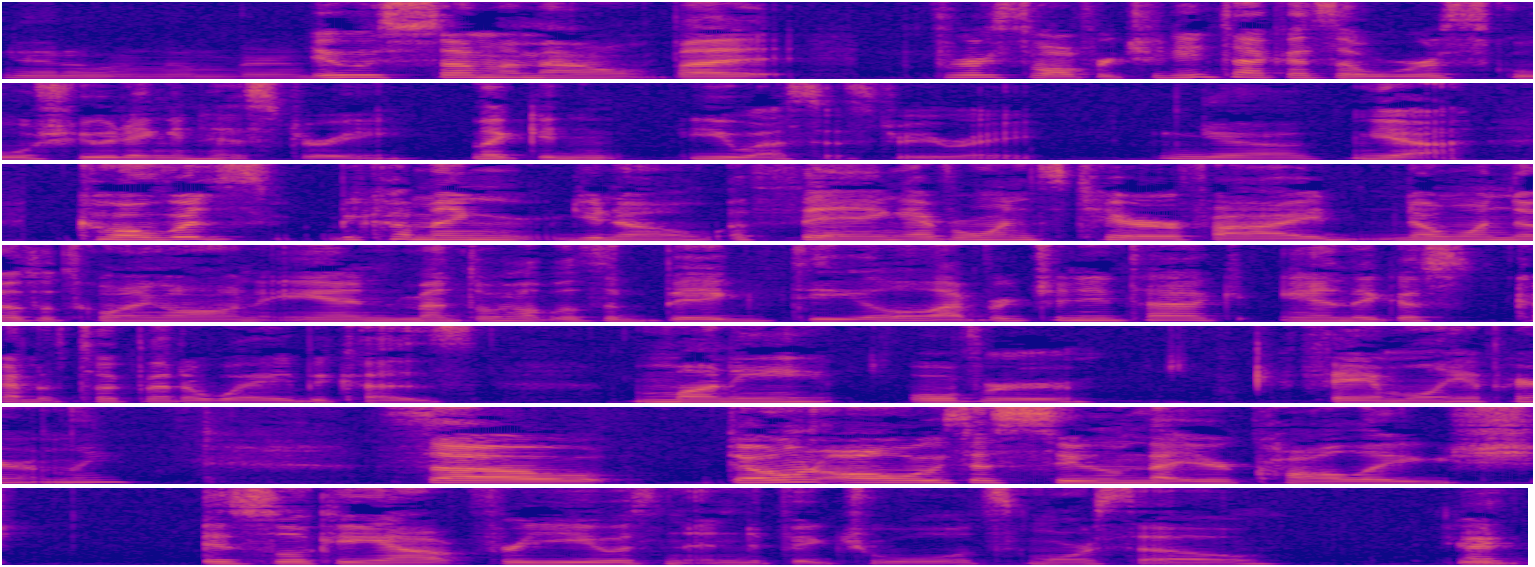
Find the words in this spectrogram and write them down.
I don't remember. It was some amount, but first of all, Virginia Tech has the worst school shooting in history, like in U.S. history, right? yeah. Yeah. COVID's becoming, you know, a thing. Everyone's terrified. No one knows what's going on, and mental health is a big deal at Virginia Tech, and they just kind of took that away because money over family, apparently. So don't always assume that your college is looking out for you as an individual. It's more so your, I-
